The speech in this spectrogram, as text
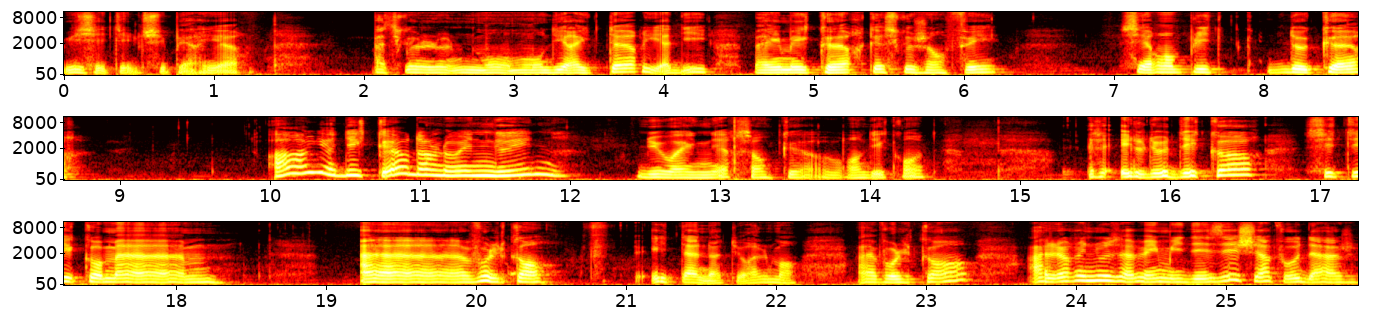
lui c'était le supérieur, parce que mon, directeur, il a dit ben, Mes cœurs, qu'est-ce que j'en fais? C'est rempli de cœurs. Ah, il y a des cœurs dans l'Ohengrin Du Wagner sans cœur, vous vous rendez compte Et le décor, c'était comme un, un volcan, éteint naturellement, un volcan. Alors ils nous avaient mis des échafaudages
